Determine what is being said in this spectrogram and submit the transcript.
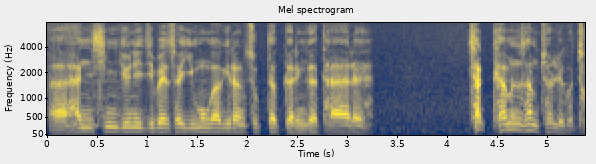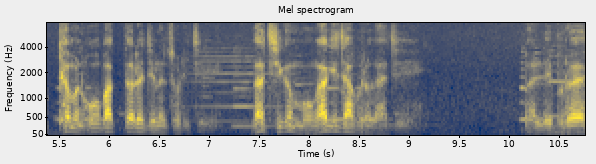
아, 한신균이 집에서 이몽학이랑 쑥덕거린 거 다 알아. 착하면 삼천리고 툭하면 호박 떨어지는 소리지. 나 지금 몽학이 잡으러 가지. 빨리 불어.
